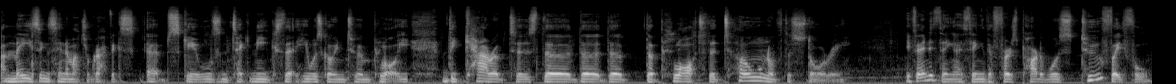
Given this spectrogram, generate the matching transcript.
amazing cinematographic uh, skills and techniques that he was going to employ, the characters, the the the the plot, the tone of the story. If anything, I think the first part was too faithful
